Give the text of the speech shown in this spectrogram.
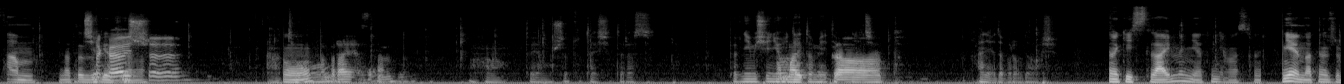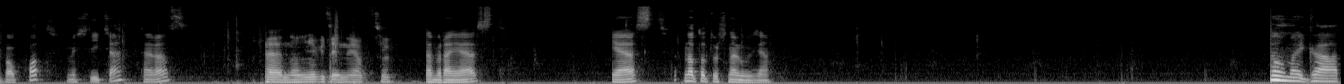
tam, na to Czekaj się. A tu. Dobra, jestem. Aha, to ja muszę tutaj się teraz. Pewnie mi się nie Oh uda, to mnie god. A nie, dobra, udało się. Są jakieś slimy? Nie, tu nie ma slime. Nie wiem, na ten żywopłot? Myślicie? Teraz? E, no nie widzę innej opcji. Dobra, jest. Jest. No to tuż na luzie. Oh my god.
